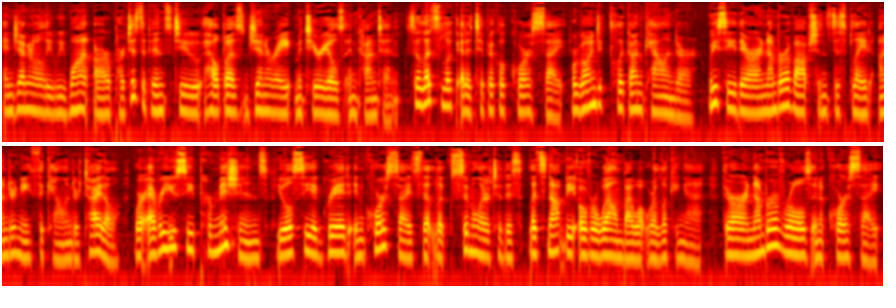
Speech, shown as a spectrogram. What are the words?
and generally we want our participants to help us generate materials and content. So let's look at a typical course site. We're going to click on calendar we see there are a number of options displayed underneath the calendar title. Wherever you see permissions, you'll see a grid in course sites that looks similar to this. Let's not be overwhelmed by what we're looking at. There are a number of roles in a course site,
